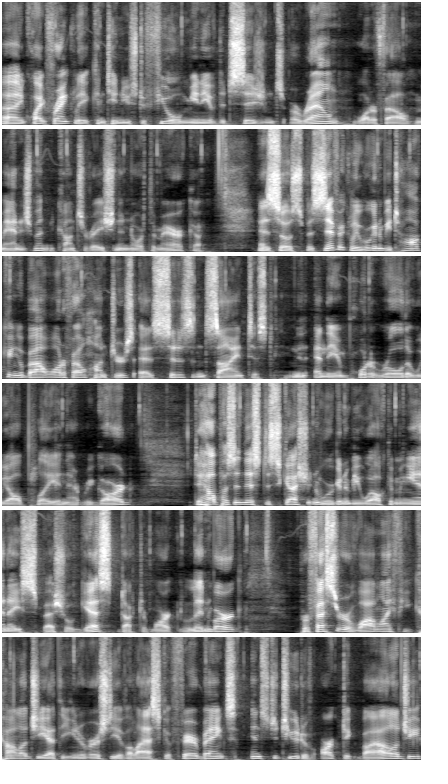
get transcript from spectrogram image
Uh, and quite frankly, it continues to fuel many of the decisions around waterfowl management and conservation in North America. And so, specifically, we're going to be talking about waterfowl hunters as citizen scientists and the important role that we all play in that regard. To help us in this discussion, we're going to be welcoming in a special guest, Dr. Mark Lindberg, professor of wildlife ecology at the University of Alaska Fairbanks Institute of Arctic Biology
